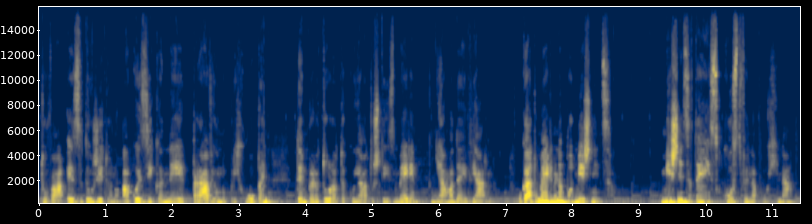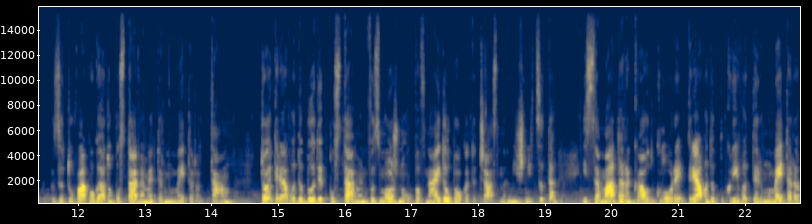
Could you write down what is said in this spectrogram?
Това е задължително. Ако езика не е правилно прихлупен, температурата, която ще измерим, няма да е вярна. Когато мерим на подмишница, мишницата е изкуствена кухина. Затова, когато поставяме термометъра там, той трябва да бъде поставен възможно в най-дълбоката част на мишницата и самата ръка отгоре трябва да покрива термометъра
